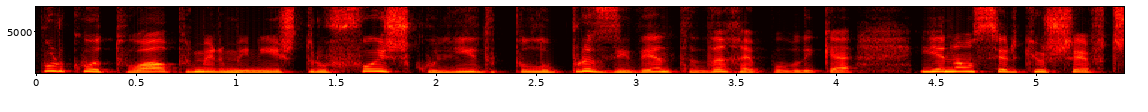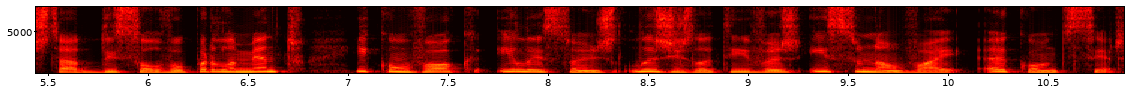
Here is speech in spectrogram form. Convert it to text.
porque o atual primeiro-ministro foi escolhido pelo presidente da República e a não ser que o chefe de Estado dissolva o Parlamento e convoque eleições legislativas, isso não vai acontecer.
